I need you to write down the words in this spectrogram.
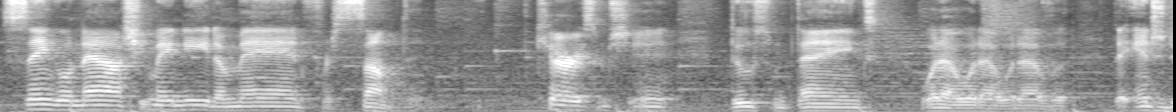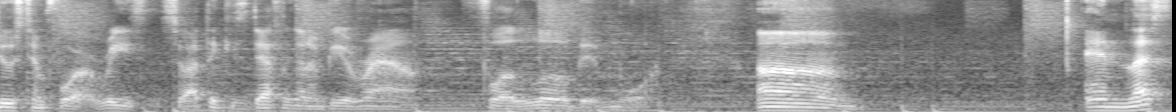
single now. She may need a man for something. Carry some shit, do some things, whatever, whatever, whatever. They introduced him for a reason, so I think he's definitely gonna be around for a little bit more. Um, and let's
